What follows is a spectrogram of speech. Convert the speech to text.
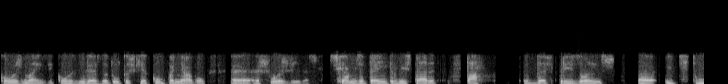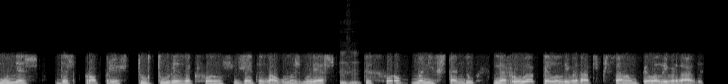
com as mães e com as mulheres adultas que acompanhavam uh, as suas vidas. Chegámos até a entrevistar staff das prisões uh, e testemunhas das próprias torturas a que foram sujeitas algumas mulheres uhum. que se foram manifestando na rua pela liberdade de expressão, pela liberdade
